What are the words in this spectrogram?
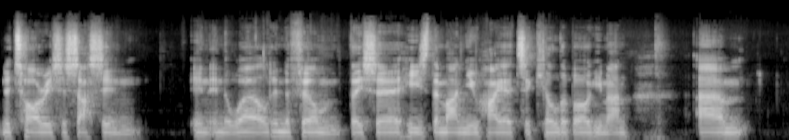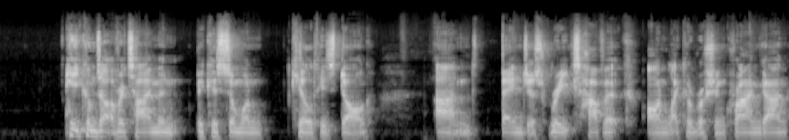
notorious assassin in, in the world. In the film, they say he's the man you hired to kill the bogeyman. Um, he comes out of retirement because someone killed his dog and then just wreaks havoc on like a Russian crime gang.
